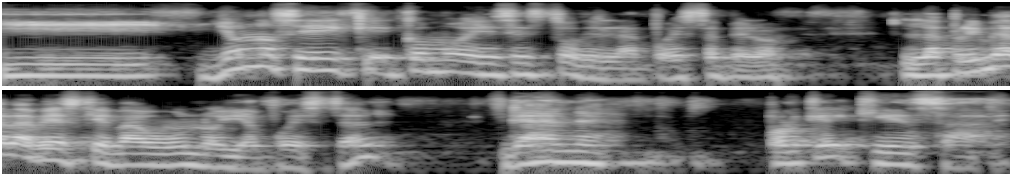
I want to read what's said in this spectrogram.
Y yo no sé qué, cómo es esto de la apuesta, pero la primera vez que va uno y apuesta, gana. ¿Por qué? ¿Quién sabe?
